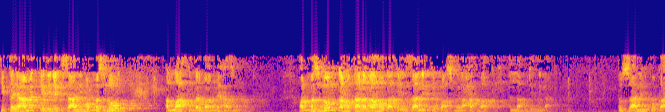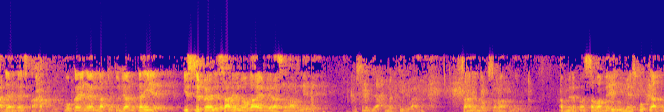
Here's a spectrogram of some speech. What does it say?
کہ قیامت کے دن ایک ظالم و مظلوم اللہ کے دربار میں حاضر ہوگا اور مظلوم کا مطالبہ ہوگا کہ ظالم کے پاس میرا حق باقی اللہ مجھے دلا تو ظالم کو کہا جائے گا، اس کا حق وہ کہے گا، اللہ تو تو جانتا ہی ہے۔ اس سے پہلے سارے لوگ آئے، میرا ثواب لے گئے۔ اس نے احمد کی روایت سارے لوگ ثواب لے گئے۔ اب میرے پاس ثواب ہے ہی نہیں، میں اس کو کیا دوں؟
